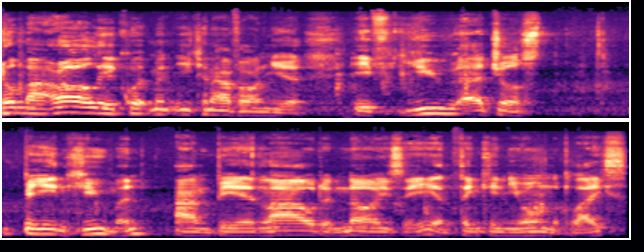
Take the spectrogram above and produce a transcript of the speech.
No matter all the equipment you can have on you, if you are just being human and being loud and noisy and thinking you own the place,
